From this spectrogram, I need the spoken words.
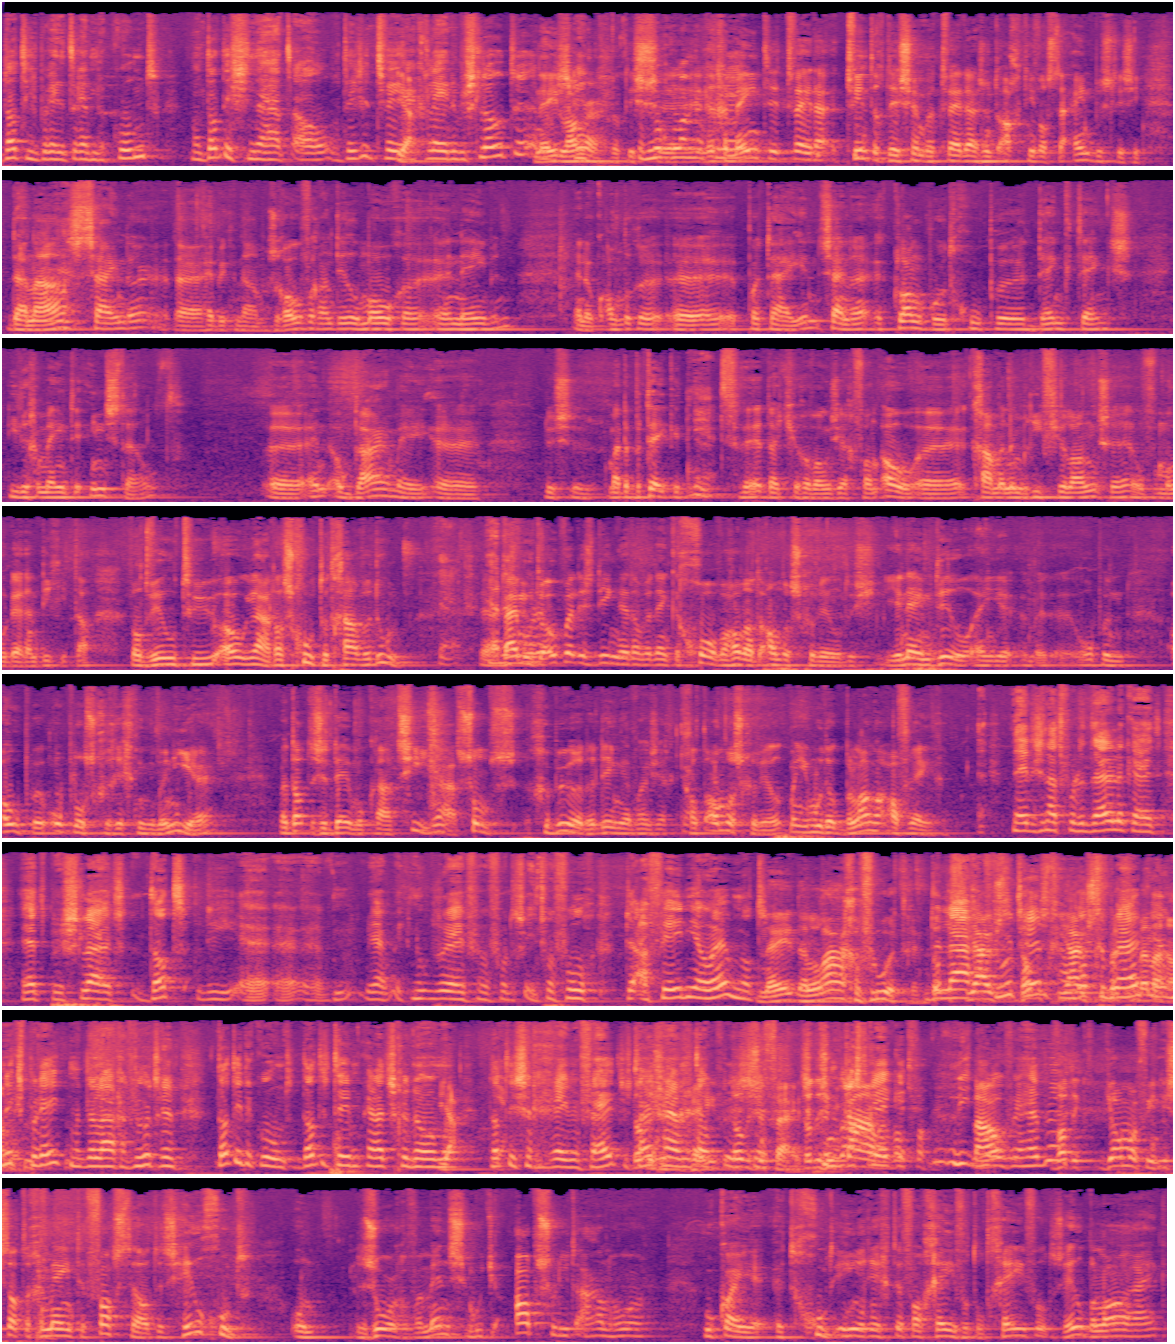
dat die brede tram er komt. Want dat is inderdaad al, wat is het, twee Ja. jaar geleden besloten. En Nee, langer. Dat is nog langer de gemeente 2000 20 december 2018 was de eindbeslissing. Daarnaast zijn er, daar heb ik namens Rover aan deel mogen nemen, en ook andere eh, partijen, zijn er klankbordgroepen, denktanks die de gemeente instelt. Eh, en ook daarmee. eh, dus, maar dat betekent niet hè, dat je gewoon zegt van, oh, ik ga met een briefje langs, hè, of modern digitaal. Wat wilt u? Oh ja, dat is goed, dat gaan we doen. Ja. Ja, wij moeten ook wel eens dingen dat we denken, goh, we hadden het anders gewild. Dus je neemt deel en je op een open, oplosgerichte manier. Maar dat is de democratie. Ja, soms gebeuren er dingen waar je zegt, ik had anders gewild. Maar je moet ook belangen afwegen. Nee, dus inderdaad voor de duidelijkheid, het besluit dat die, eh, eh, eh, ja, ik noem het even voor het, in het vervolg de Avenio, hè, omdat Nee, de lage vloertram. de Dat lage juist- vloertram, dat is dat juist je gebruiken, niks breed, maar de lage vloertram, dat die er komt, dat is democratisch genomen, Ja. dat is een gegeven feit. Dus Dat daar gaan we het gegeven, dat dus, is een feit. Dat is een kader. Wat, niet nou, over hebben. wat ik jammer vind is dat de gemeente vaststelt. Het is heel goed om de zorgen van mensen moet je absoluut aanhoren. Hoe kan je het goed inrichten van gevel tot gevel? Dat is heel belangrijk.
